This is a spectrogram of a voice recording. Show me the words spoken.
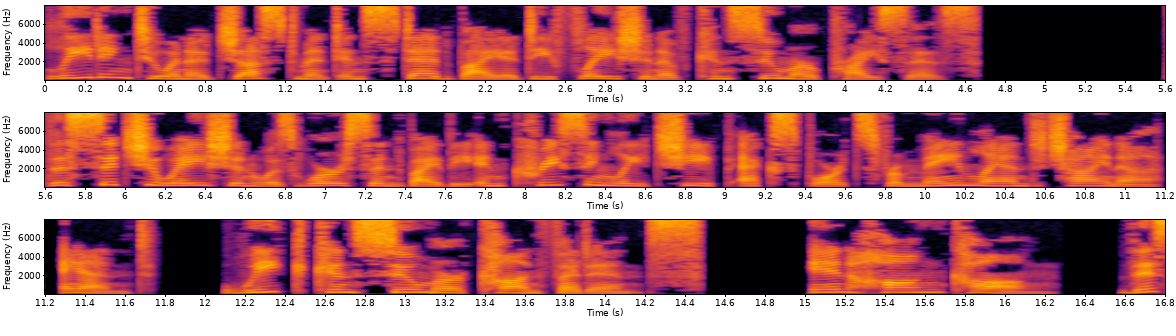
leading to an adjustment instead by a deflation of consumer prices. The situation was worsened by the increasingly cheap exports from mainland China, and weak consumer confidence in Hong Kong. This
